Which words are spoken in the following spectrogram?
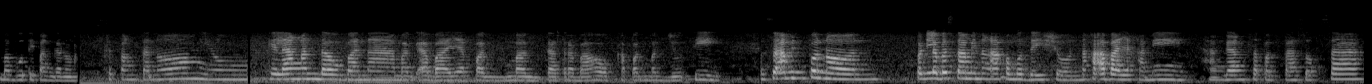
mabuti pang ganon. Isa pang tanong, yung kailangan daw ba na mag-abaya pag magtatrabaho kapag mag-duty? Sa amin po noon, paglabas namin ng accommodation, nakaabaya kami hanggang sa pagpasok sa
